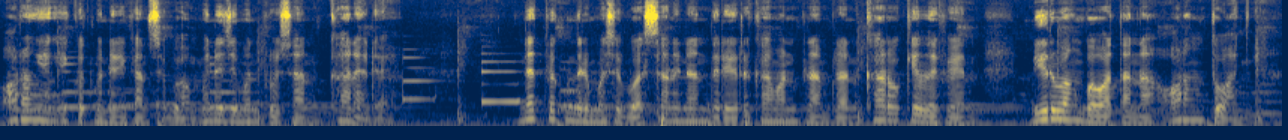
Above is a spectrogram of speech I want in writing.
orang yang ikut mendirikan sebuah manajemen perusahaan Kanada. Network menerima sebuah salinan dari rekaman penampilan karaoke Levin di ruang bawah tanah orang tuanya.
